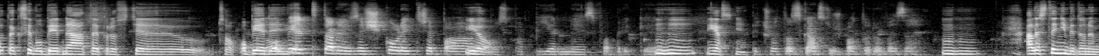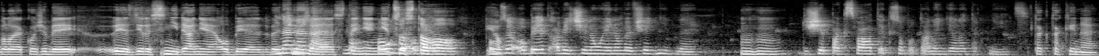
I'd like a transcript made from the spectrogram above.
eh, tak si objednáte prostě, eh, co, obědy? Oběd tady ze školy třeba, Jo. z papírny, z fabriky. Mhm, jasně. Pečovatelská služba to doveze. Mhm. Ale stejně by to nebylo jako, že by jezdili snídaně, oběd, večeře, stejně pouze něco z oběd. toho. Jo. Pouze oběd a většinou jenom ve všední dny. Mhm. Když je pak svátek, sobota, neděle, tak nic. Tak taky ne.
